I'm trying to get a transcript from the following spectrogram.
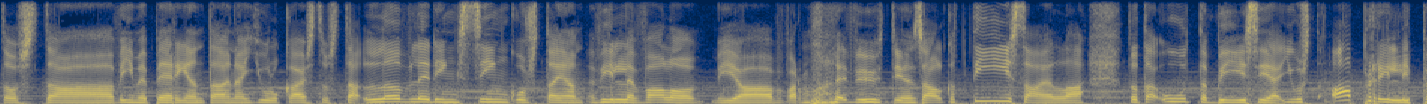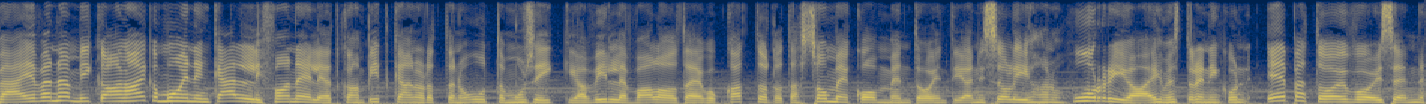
tuosta viime perjantaina julkaistusta Love Leading Sinkusta ja Ville Valo ja varmaan levyyhtiönsä alkoi tiisailla tota uutta biisiä just aprillipäivänä, mikä on aikamoinen källi faneille, jotka on pitkään odottanut uutta musiikkia Ville Valolta ja kun katsoi tota somekommentointia, niin se oli ihan hurjaa. Ihmiset oli niin kuin epätoivoisen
